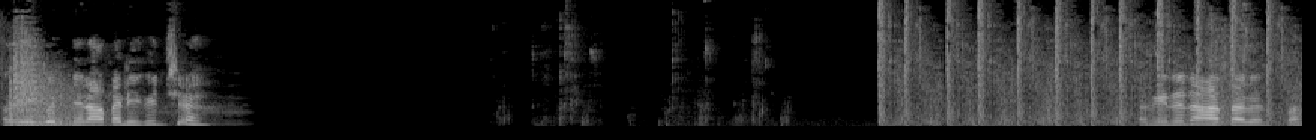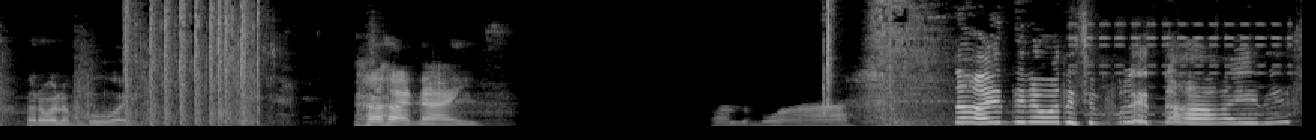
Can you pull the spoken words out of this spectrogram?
Panigot niya, nakataligod siya. Ang ina nakatalon pa, pero walang buhay. nice. Alam mo ah. Na, hindi namatay si Fred. Nakakainis.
